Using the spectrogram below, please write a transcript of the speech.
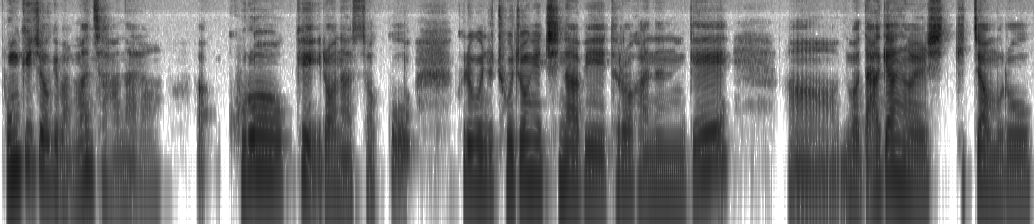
봉기 지역이 만만치 않아요. 아 고렇게 일어났었고 그리고 인제 조정의 진압이 들어가는 게어뭐 낙양을 시 기점으로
